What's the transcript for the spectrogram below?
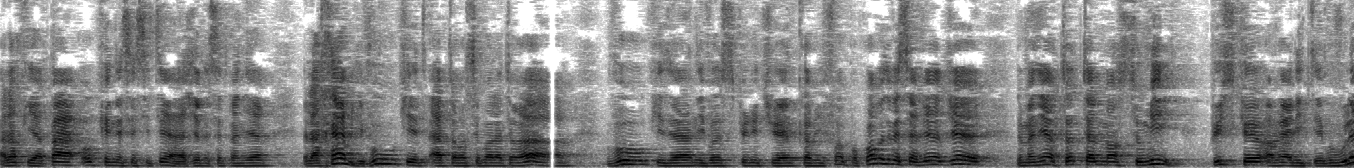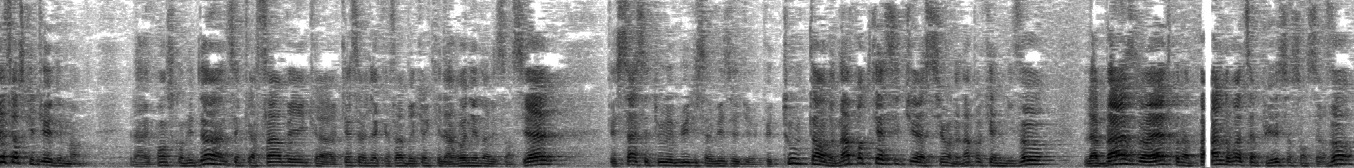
alors qu'il n'y a pas aucune nécessité à agir de cette manière? La Chem dit, vous qui êtes apte à recevoir la Torah, vous qui avez un niveau spirituel comme il faut, pourquoi vous devez servir Dieu de manière totalement soumise, puisque en réalité, vous voulez faire ce que Dieu demande la réponse qu'on lui donne, c'est Kafar. Qu'est-ce que ça veut dire Kafar Qu'il a renié dans l'essentiel, que ça c'est tout le but du service de Dieu. Que tout le temps, dans n'importe quelle situation, de n'importe quel niveau, la base doit être qu'on n'a pas le droit de s'appuyer sur son cerveau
